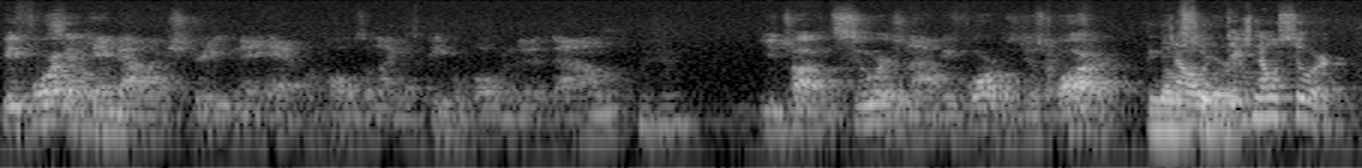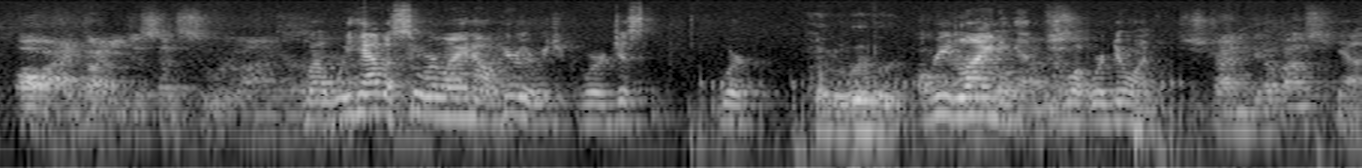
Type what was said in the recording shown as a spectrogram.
before they came down our street and they had a proposal, and I guess people voted it down. Mm-hmm. You're talking sewers now, before it was just water. no No, sewer. there's no sewer. Oh, I thought you just said sewer line earlier. Well, we have a sewer line out here that we, we're just, we're On the river. Okay, relining it, I'm is what we're doing. Just trying to get up on. s- Yeah,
